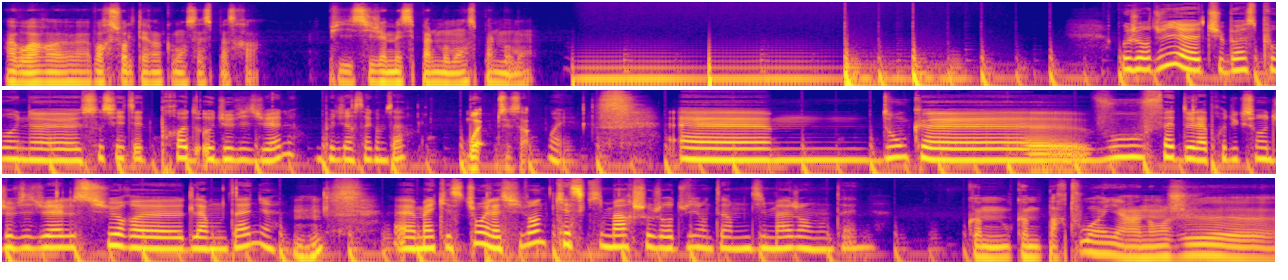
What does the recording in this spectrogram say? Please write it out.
À voir, euh, à voir sur le terrain comment ça se passera. Puis si jamais c'est pas le moment, c'est pas le moment. Aujourd'hui, euh, tu bosses pour une société de prod audiovisuelle, on peut dire ça comme ça? Ouais, c'est ça. Ouais. Euh, donc, euh, vous faites de la production audiovisuelle sur euh, de la montagne. Mhm. Ma question est la suivante qu'est-ce qui marche aujourd'hui en termes d'image en montagne? Comme, comme partout, hein, il y a un enjeu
